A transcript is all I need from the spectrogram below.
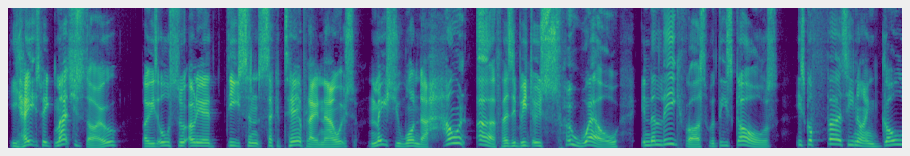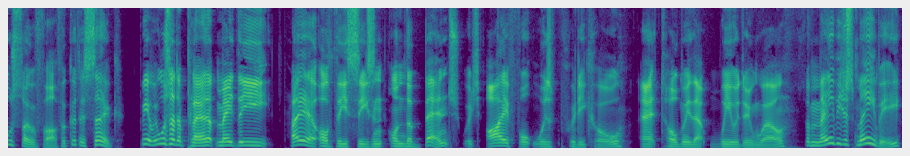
He hates big matches though, but he's also only a decent second tier player now, which makes you wonder how on earth has he been doing so well in the league for us with these goals? He's got 39 goals so far, for goodness sake. But yeah, we also had a player that made the player of the season on the bench, which I thought was pretty cool. And it told me that we were doing well. So maybe, just maybe,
